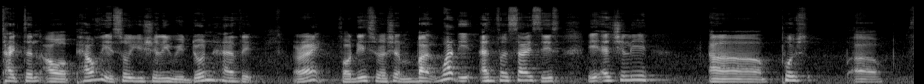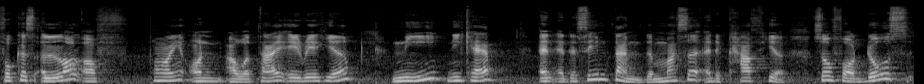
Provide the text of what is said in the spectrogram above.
tighten our pelvis. So usually we don't have it all right for this version. But what it emphasizes it actually uh, push uh, focus a lot of point on our thigh area here knee kneecap and at the same time the muscle at the calf here. So for those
